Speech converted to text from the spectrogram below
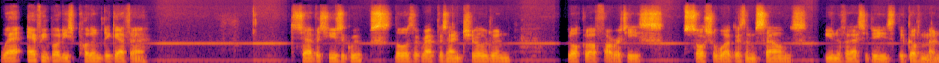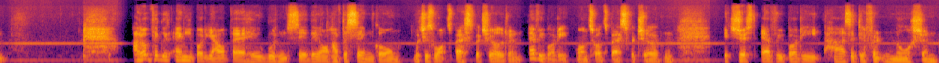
where everybody's pulling together service user groups those that represent children local authorities social workers themselves, universities, the government. I don't think there's anybody out there who wouldn't say they all have the same goal, which is what's best for children. Everybody wants what's best for children. It's just everybody has a different notion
